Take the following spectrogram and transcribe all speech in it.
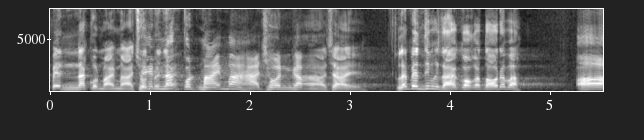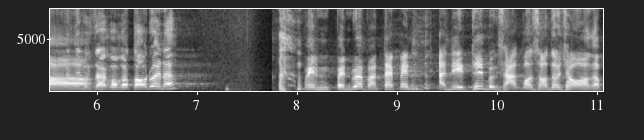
เป็นนักกฎหมายมหาชนเป็นด้วยนันะกกฎหมายมหาชนครับอ่าใช่ และเป็นที่ปรึกษากกตด้วยป่ะอ่าเป็นที่ปรึกษากกตด้วยนะ เป็นเป็นด้วยป่ะแต่เป็นอดีตที่ปรึกษากสทชครับ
